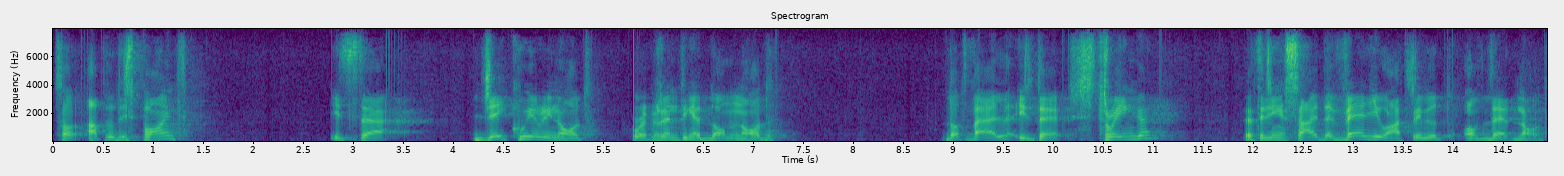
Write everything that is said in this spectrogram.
so up to this point, it's a jQuery node representing a DOM node. Dot val is the string that is inside the value attribute of that node.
